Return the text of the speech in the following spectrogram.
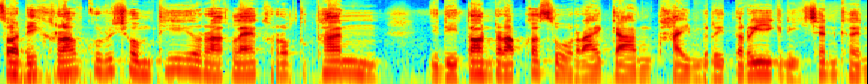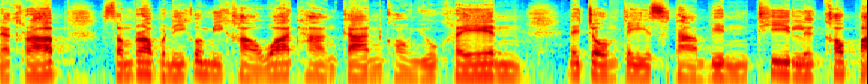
สวัสดีครับ คุณผู้ชมที่รักและเคารพทุกท่าน ยินดีต้อนรับเข้าสู่รายการไทยมิลิตรีกันอีกเช่นเคยนะครับสำหรับวันนี้ก็มีข่าวว่าทางการของยูเครน ได้โจมตีสนามบินที่ลึกเข้าไป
